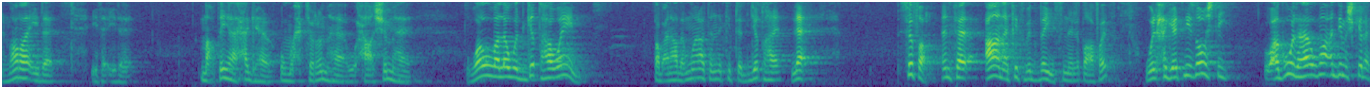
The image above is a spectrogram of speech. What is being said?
المرأة إذا إذا إذا معطيها حقها ومحترمها وحاشمها والله لو تقطها وين؟ طبعا هذا مو معناته إنك أنت تقطها لا. سفر أنت أنا كنت بدبي السنة اللي طافت ولحقتني زوجتي وأقولها وما عندي مشكلة.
